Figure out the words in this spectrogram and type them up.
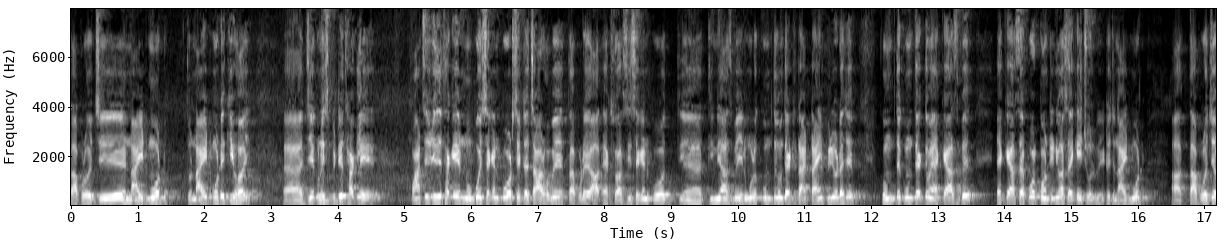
তারপর হচ্ছে নাইট মোড তো নাইট মোডে কি হয়? যে কোনো স্পিডে থাকলে পাঁচে যদি থাকে নব্বই সেকেন্ড পর সেটা চার হবে, তারপরে একশো আশি সেকেন্ড পর তিনে আসবে। এরকম করে কমতে কমতে একটা টাইম পিরিয়ড আছে। কমতে কমতে একদম একে আসবে। একে আসার পর কন্টিনিউয়াস একেই চলবে। এটা হচ্ছে নাইট মোড আর তারপর হচ্ছে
